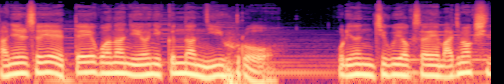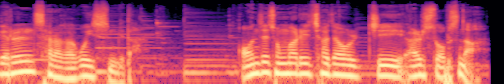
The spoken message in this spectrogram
다니엘서의 때에 관한 예언이 끝난 이후로 우리는 지구 역사의 마지막 시대를 살아가고 있습니다. 언제 종말이 찾아올지 알 수 없으나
